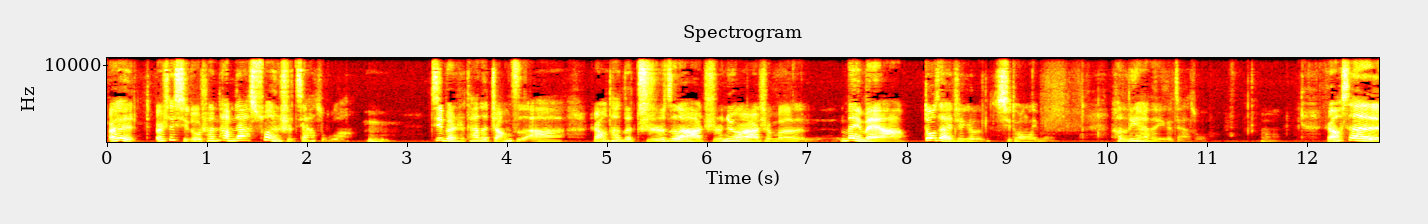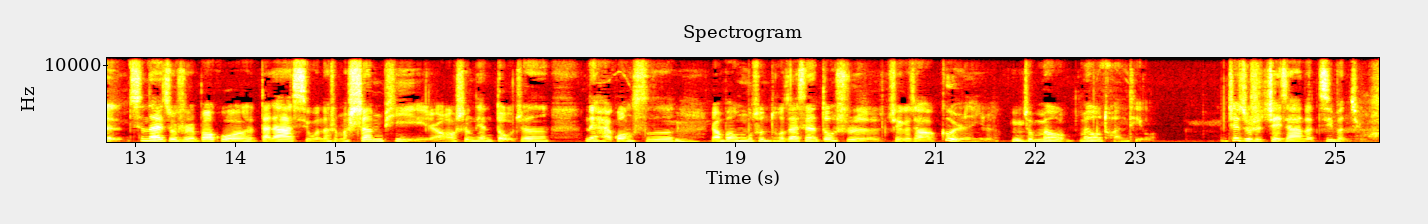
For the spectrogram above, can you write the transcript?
而且而且喜多川他们家算是家族了，嗯，基本是他的长子啊，然后他的侄子啊、侄女啊、什么妹妹啊，都在这个系统里面，很厉害的一个家族。嗯，然后现在现在就是包括大家喜欢的什么山 P，然后生田斗真、内海光司，嗯然后包括木村拓哉，现在都是这个叫个人艺人，嗯就没有没有团体了。这就是这家的基本情况。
